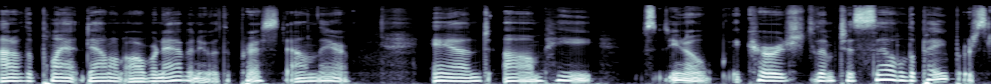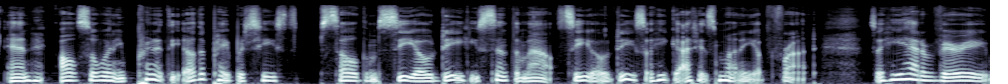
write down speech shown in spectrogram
out of the plant down on Auburn Avenue at the press down there. And um, he you know, encouraged them to sell the papers. And also, when he printed the other papers, he sold them COD. He sent them out COD, so he got his money up front. So he had a very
